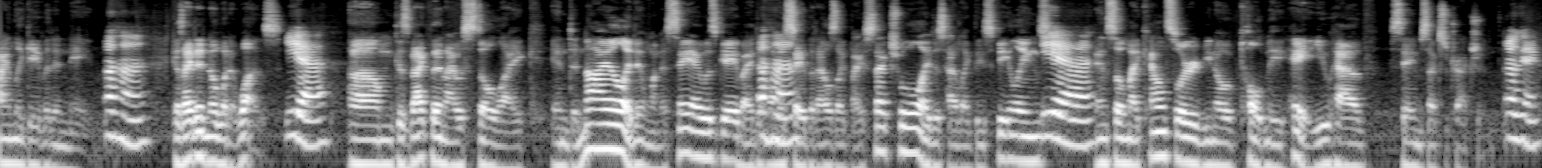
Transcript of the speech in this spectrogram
finally gave it a name uh-huh because I didn't know what it was. Yeah. Um because back then I was still like in denial. I didn't want to say I was gay but I didn't want Uh-huh. to say that I was like bisexual. I just had like these feelings. Yeah. And so my counselor you know told me hey you have same sex attraction. Okay.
